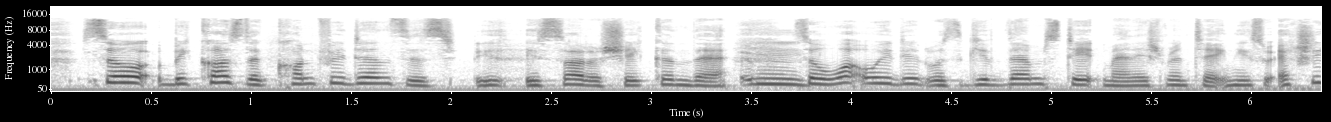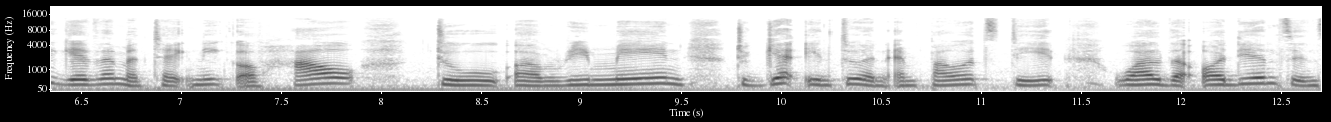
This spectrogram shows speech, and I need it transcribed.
So because the confidence is, is, is sort of shaken there. Mm. So what we did was give them state management techniques. We actually gave them a technique of how to um, remain, to get into an empowered state while the audience in,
